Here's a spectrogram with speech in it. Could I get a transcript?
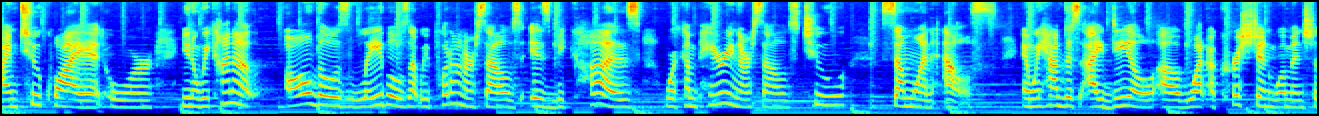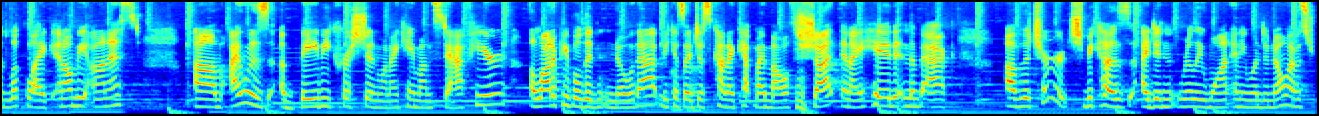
I'm too quiet, or, you know, we kind of all those labels that we put on ourselves is because we're comparing ourselves to someone else. And we have this ideal of what a Christian woman should look like. And I'll be honest, um, I was a baby Christian when I came on staff here. A lot of people didn't know that because okay. I just kind of kept my mouth shut and I hid in the back of the church because I didn't really want anyone to know. I was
